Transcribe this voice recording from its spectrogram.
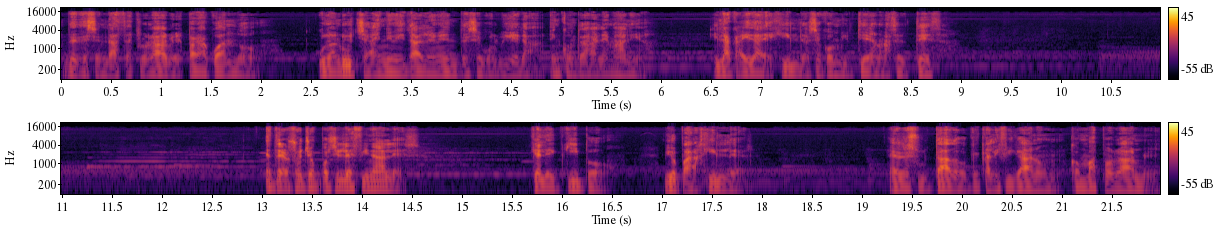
de desenlaces probables para cuando una lucha inevitablemente se volviera en contra de Alemania y la caída de Hitler se convirtiera en una certeza. Entre los ocho posibles finales que el equipo vio para Hitler, el resultado que calificaron con más probable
